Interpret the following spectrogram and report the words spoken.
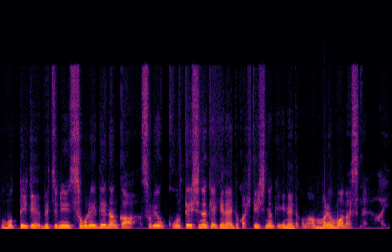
思っていて、別にそれでなんか、それを肯定しなきゃいけないとか、否定しなきゃいけないとかもあんまり思わないですね。はい。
